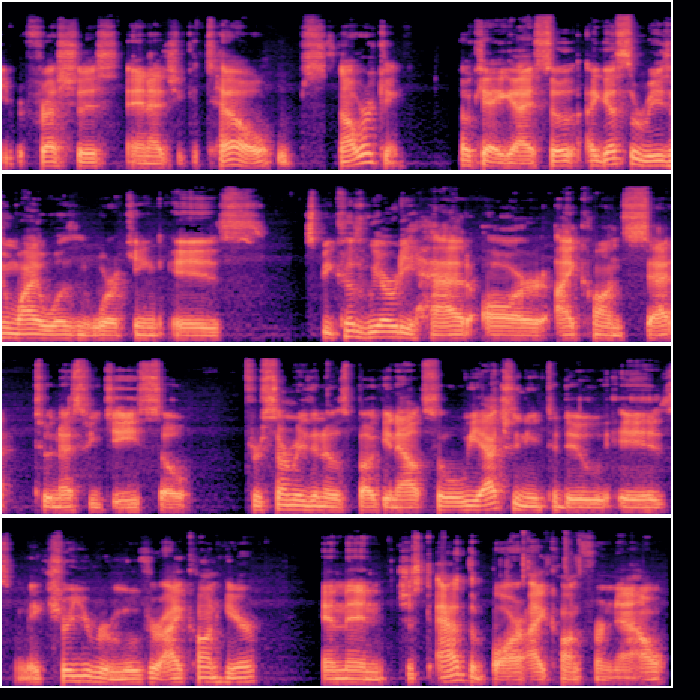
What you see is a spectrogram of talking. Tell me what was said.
you refresh this, and as you can tell, oops, it's not working. Okay guys, so I guess the reason why it wasn't working is it's because we already had our icon set to an SVG, so for some reason it was bugging out. So what we actually need to do is make sure you remove your icon here, and then just add the bar icon for now.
